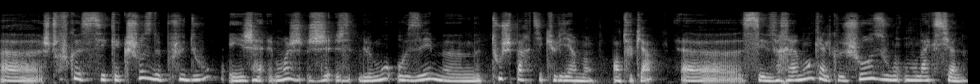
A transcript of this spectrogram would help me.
Je trouve que c'est quelque chose de plus doux et moi le mot oser me, touche particulièrement. En tout cas, c'est vraiment quelque chose où on actionne.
